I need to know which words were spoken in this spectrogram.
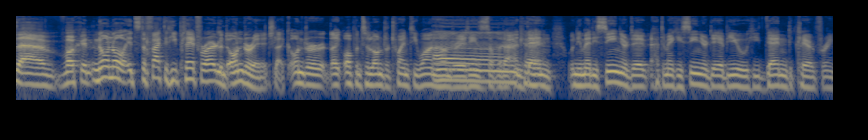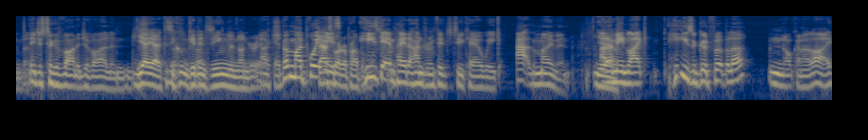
uh, fucking no, no. It's the fact that he played for Ireland underage, like under, like up until under twenty one, under eighteen, stuff like that. And okay. then when he made his senior de- had to make his senior debut, he then declared for England. He just took advantage of Ireland. yeah, yeah, because he couldn't get into the England underage. Okay, but my point That's is, what our problem he's was. getting paid 152k a week at the moment. Yeah. And I mean, like, he's a good footballer. Not gonna lie,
